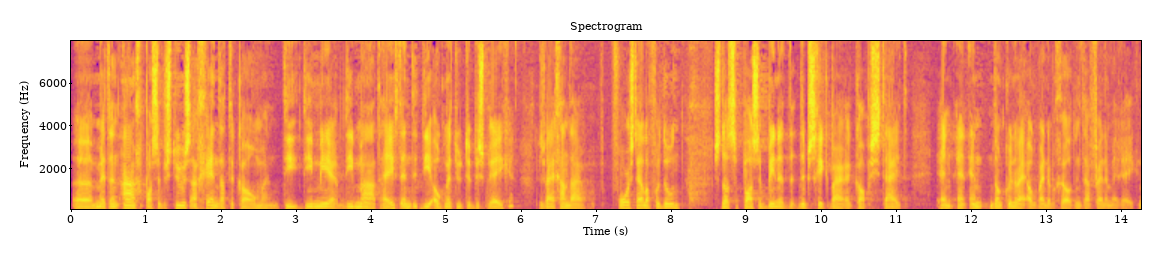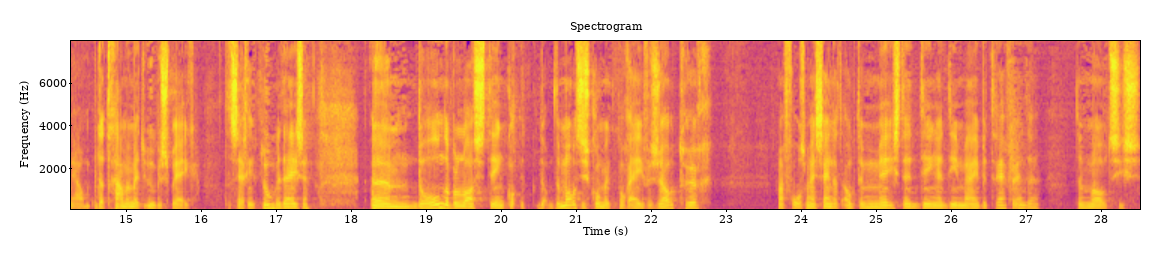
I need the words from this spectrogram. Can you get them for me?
uh, met een aangepaste bestuursagenda te komen... die, die meer die maat heeft en die, ook met u te bespreken. Dus wij gaan daar voorstellen voor doen... zodat ze passen binnen de beschikbare capaciteit... En, en, en dan kunnen wij ook bij de begroting daar verder mee rekenen. Nou, dat gaan we met u bespreken. Dat zeg ik toe met deze. Um, de hondenbelasting, de, moties kom ik nog even zo terug. Maar volgens mij zijn dat ook de meeste dingen die mij betreffen, de, de moties.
